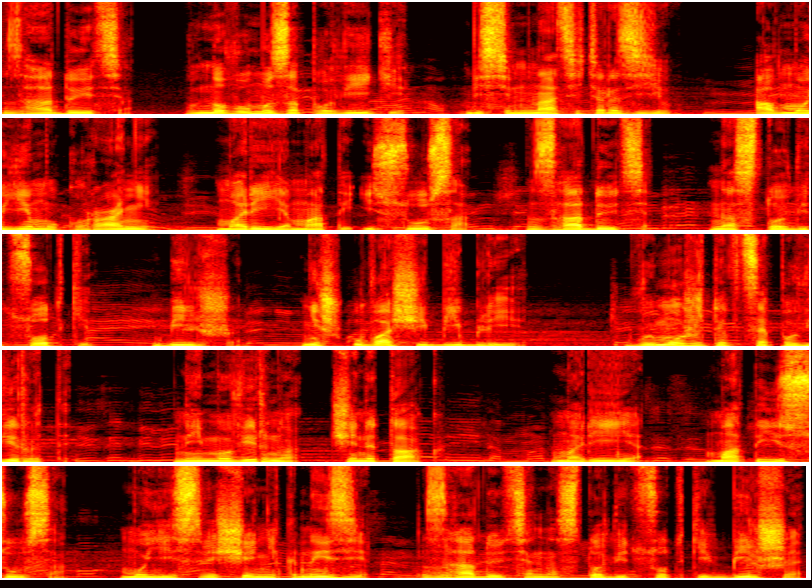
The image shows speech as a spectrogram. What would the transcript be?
згадується в новому заповіті 18 разів, а в моєму Корані Марія, мати Ісуса, згадується на 100% більше, ніж у вашій Біблії. Ви можете в це повірити. Неймовірно, чи не так? Марія, мати Ісуса, моїй священній книзі згадується на 100% більше,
